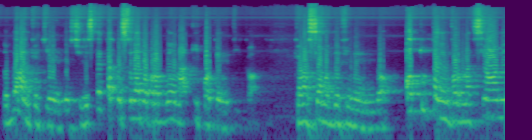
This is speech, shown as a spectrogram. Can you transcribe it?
dobbiamo anche chiederci, rispetto a questo dato problema ipotetico che non stiamo definendo, ho tutte le informazioni,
